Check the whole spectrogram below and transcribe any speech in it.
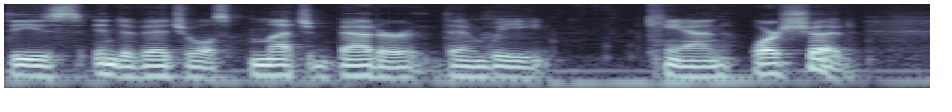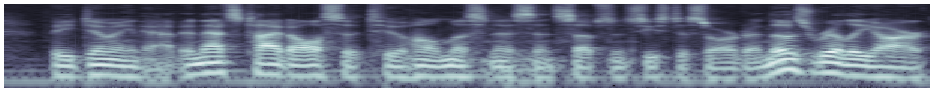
these individuals much better than we can or should be doing that. And that's tied also to homelessness and substance use disorder. And those really are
